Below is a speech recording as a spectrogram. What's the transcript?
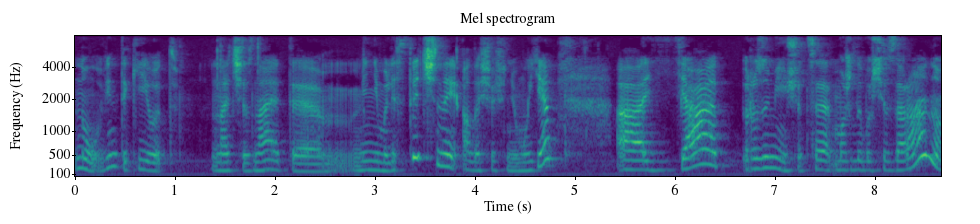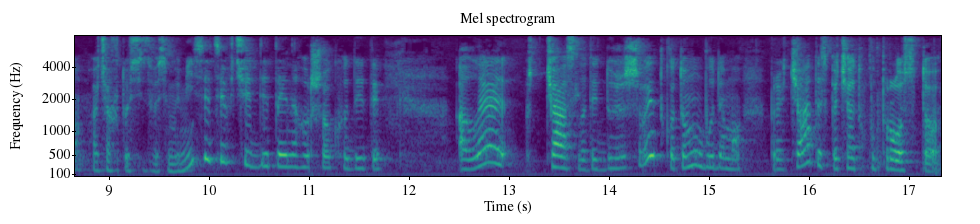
ну, він такий, от, наче, знаєте, мінімалістичний, але щось в ньому є. Я розумію, що це можливо ще зарано, хоча хтось із 8 місяців вчить дітей на горшок ходити. Але час летить дуже швидко, тому будемо привчати спочатку просто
